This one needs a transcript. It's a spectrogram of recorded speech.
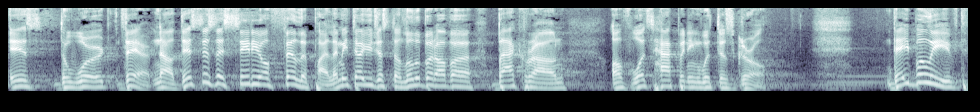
is the word there. Now, this is the city of Philippi. Let me tell you just a little bit of a background of what's happening with this girl. They believed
